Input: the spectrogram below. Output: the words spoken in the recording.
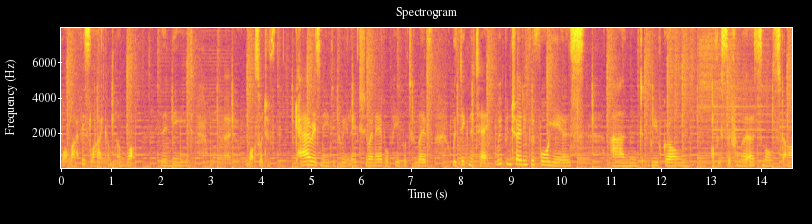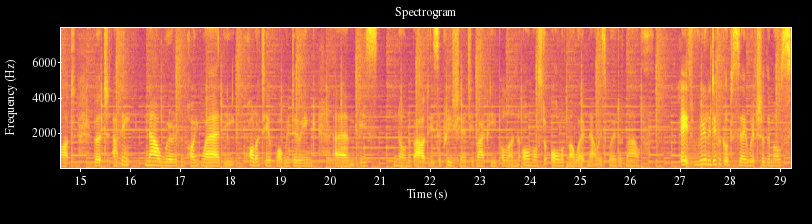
what life is like and, and what they need what sort of care is needed really to enable people to live with dignity. We've been trading for four years and we've grown obviously from a, a small start but I think now we're at the point where the quality of what we're doing um, is known about, it's appreciated by people and almost all of my work now is word of mouth. It's really difficult to say which are the most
